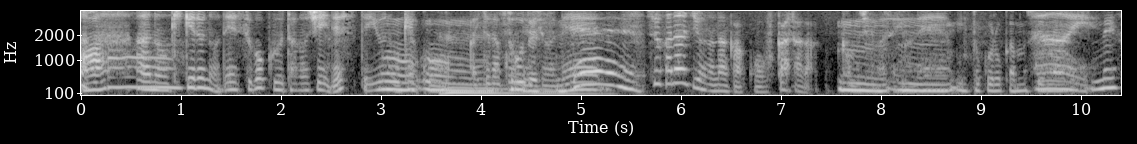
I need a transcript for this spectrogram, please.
あの聞けるのですごく楽しいですっていうのを結構いただくんですよね。それからラジオのなんかこう深さだかもしれませんよね。いいところかもしれないですね。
